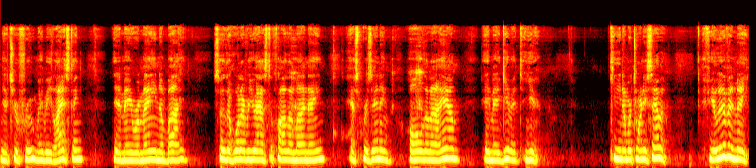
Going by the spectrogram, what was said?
that your fruit may be lasting, that it may remain abide, so that whatever you ask the Father in my name, as presenting all that I am, he may give it to you. Key number 27. If you live in me,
